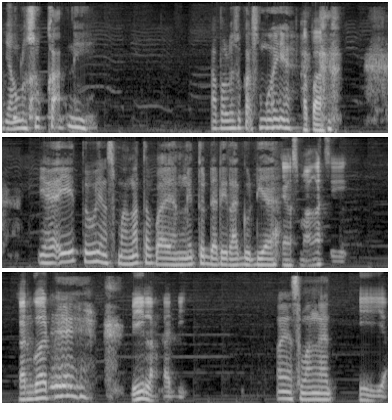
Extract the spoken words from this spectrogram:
banget yang lu suka nih. Apa lu suka semuanya? apa Ya, ya itu yang semangat apa yang itu dari lagu dia. yang semangat sih kan gua Eh, bilang tadi oh yang semangat. iya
